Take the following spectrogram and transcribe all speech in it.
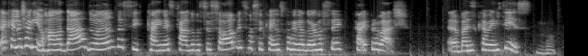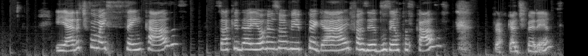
aquele joguinho, rala dado, anda, se cair na escada você sobe, se você cair no escorregador você cai para baixo. Era basicamente isso. Uhum. E era tipo umas 100 casas, só que daí eu resolvi pegar e fazer 200 casas, pra ficar diferente.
